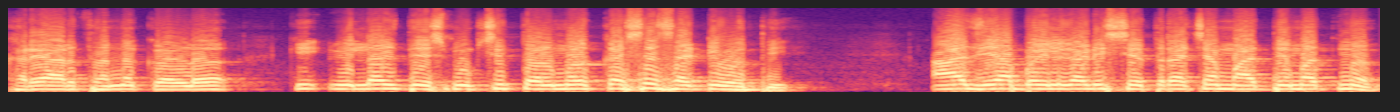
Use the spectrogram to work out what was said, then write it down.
खऱ्या अर्थानं कळलं की विलास देशमुखची तळमळ कशासाठी होती. आज या बैलगाडी क्षेत्राच्या माध्यमातनं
